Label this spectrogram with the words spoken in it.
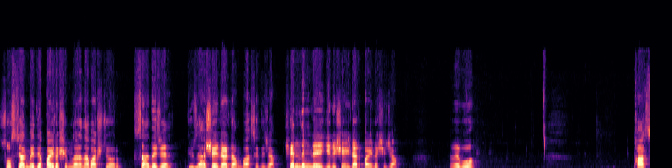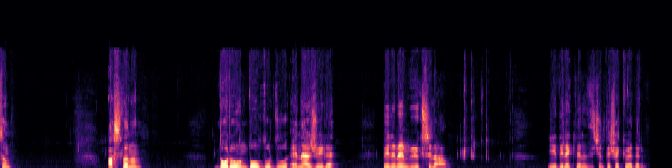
sosyal medya paylaşımlarına başlıyorum. Sadece güzel şeylerden bahsedeceğim. Kendimle ilgili şeyler paylaşacağım. Ve bu Pars'ın, Aslan'ın, Doruk'un doldurduğu enerjiyle benim en büyük silahım. İyi dilekleriniz için teşekkür ederim.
